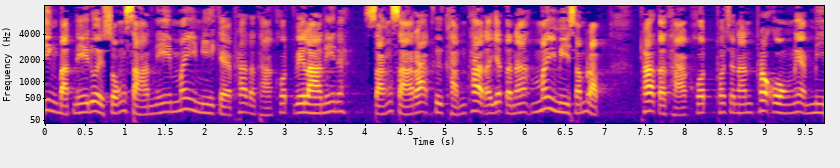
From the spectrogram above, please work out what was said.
ยิ่งบัดนี้ด้วยสงสารนี้ไม่มีแก่พระตถาคตเวลานี้นะ สังสาระคือขันธาตุอายตนะไม่มีสำหรับพระตถาคต เพราะฉะนั้นพระองค์เนี่ยมี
